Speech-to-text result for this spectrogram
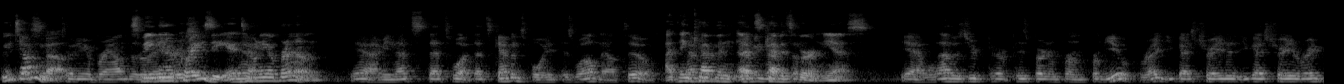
Who you talking about? Antonio Brown. Speaking of crazy, Yeah. Antonio Brown. Yeah, I mean that's that's what that's Kevin's boy as well now too. I think Kevin- Kevin. that's Kevin Kevin's burden. Yes. Yeah, well, that was your his burden from from you, right? You guys traded. You guys traded right,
